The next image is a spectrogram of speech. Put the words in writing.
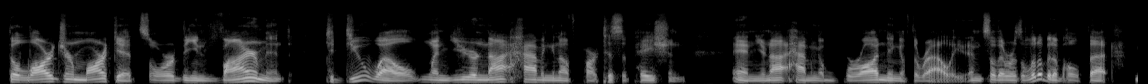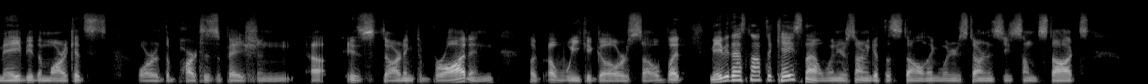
the larger markets or the environment to do well when you're not having enough participation and you're not having a broadening of the rally. And so there was a little bit of hope that maybe the markets or the participation uh, is starting to broaden a, a, week ago or so. But maybe that's not the case now when you're starting to get the stalling, when you're starting to see some stocks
